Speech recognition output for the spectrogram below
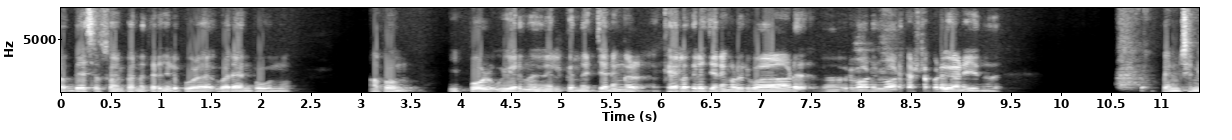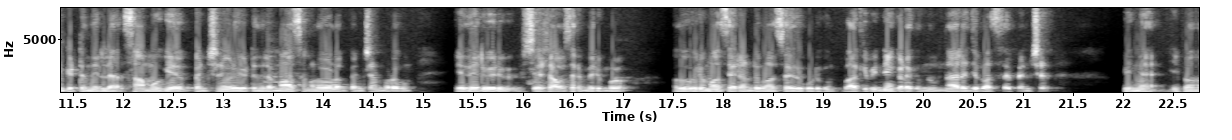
തദ്ദേശ സ്വയംഭരണ തെരഞ്ഞെടുപ്പ് വരാൻ പോകുന്നു. അപ്പം ഇപ്പോൾ ഉയർന്നു നിൽക്കുന്ന ജനങ്ങൾ കേരളത്തിലെ ജനങ്ങൾ ഒരുപാട് ഒരുപാട് ഒരുപാട് കഷ്ടപ്പെടുകയാണ് ചെയ്യുന്നത്. പെൻഷൻ കിട്ടുന്നില്ല സാമൂഹിക പെൻഷനുകൾ കിട്ടുന്നില്ല മാസങ്ങളോളം പെൻഷൻ മുടങ്ങും. ഏതെങ്കിലും ഒരു വിശേഷ അവസരം വരുമ്പോൾ അത് ഒരു മാസം രണ്ട് മാസം ഇത് കൊടുക്കും. ബാക്കി പിന്നെയും കിടക്കുന്നു നാലഞ്ച് മാസത്തെ പെൻഷൻ. പിന്നെ ഇപ്പം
